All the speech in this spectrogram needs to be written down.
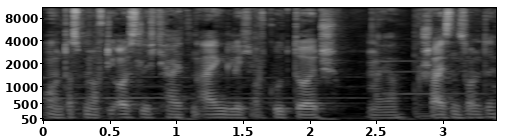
und dass man auf die Äußerlichkeiten eigentlich auf gut Deutsch, naja, scheißen sollte.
